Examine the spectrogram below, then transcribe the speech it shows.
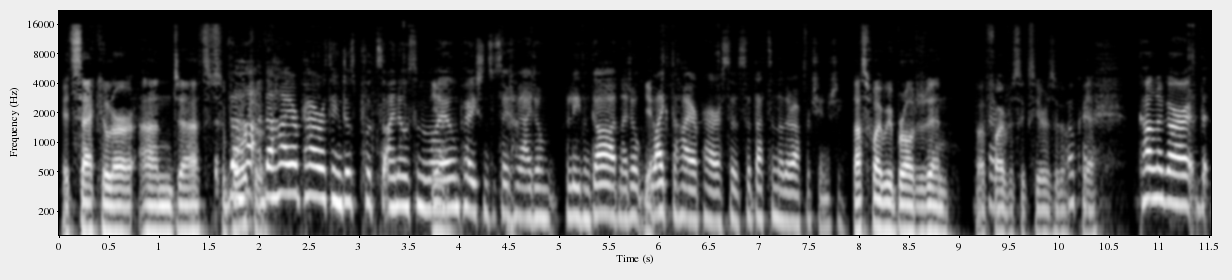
It's secular and uh, The, supportive. hi- the higher power thing does put. I know some of my Yeah. own patients will say to me, "I don't believe in God and I don't Yeah. like the higher power." So, so that's another opportunity. That's why we brought it in about five or six years ago. Okay, Yeah. Colm O'Gara, th-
